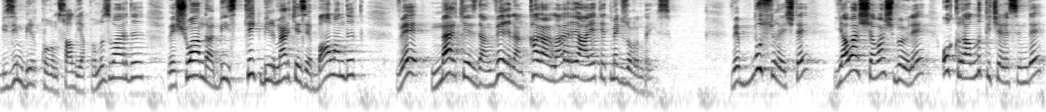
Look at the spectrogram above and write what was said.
Bizim bir kurumsal yapımız vardı ve şu anda biz tek bir merkeze bağlandık ve merkezden verilen kararlara riayet etmek zorundayız. Ve bu süreçte yavaş yavaş böyle o krallık içerisinde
